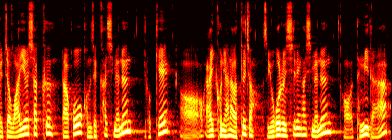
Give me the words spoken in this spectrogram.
여기 Wireshark라고 검색하시면은 이렇게 어, 아이콘이 하나가 뜨죠. 그래서 요거를 실행하시면은 어, 됩니다.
